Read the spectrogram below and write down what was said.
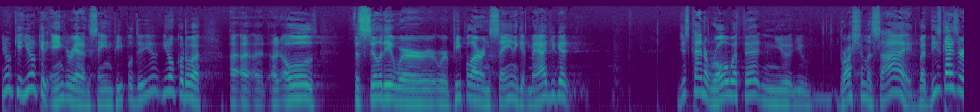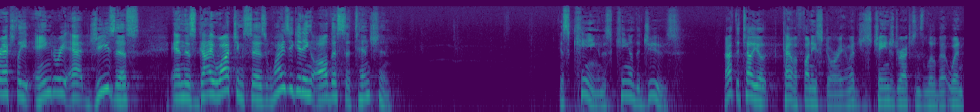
You don't get, you don't get angry at insane people, do you? You don't go to a, a, a, an old facility where, where people are insane and get mad. You get you just kind of roll with it and you, you brush them aside. But these guys are actually angry at Jesus, and this guy watching says, Why is he getting all this attention? This king, this king of the Jews. I have to tell you kind of a funny story. I'm going to just change directions a little bit. When,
